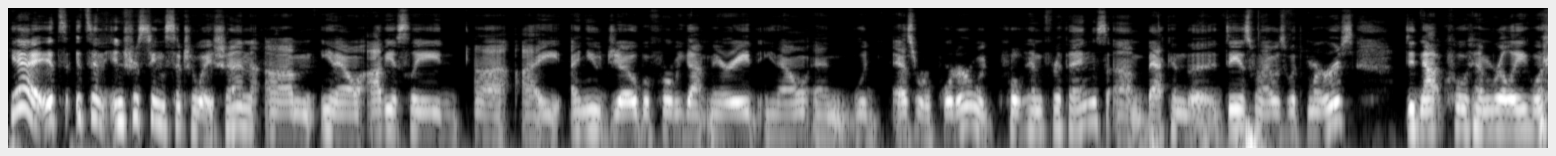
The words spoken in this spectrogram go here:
Yeah, it's it's an interesting situation. Um, you know, obviously, uh, I I knew Joe before we got married. You know, and would as a reporter would quote him for things. Um, back in the days when I was with MIRS, did not quote him really when,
